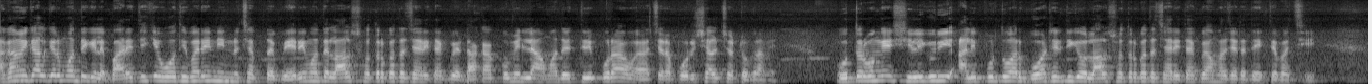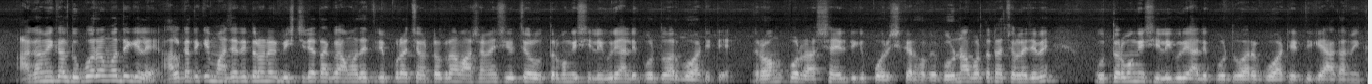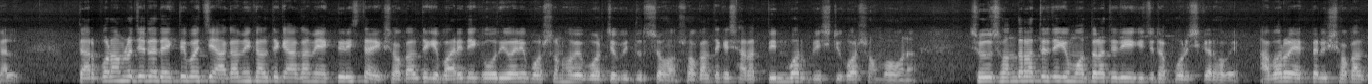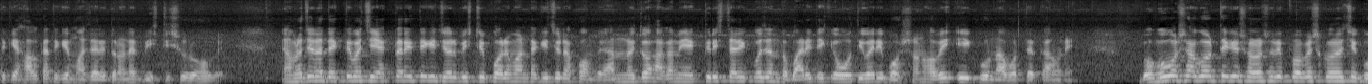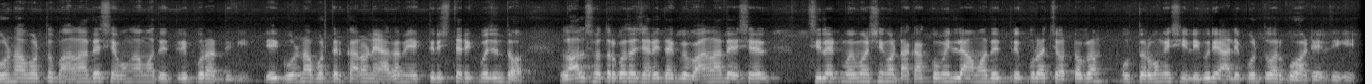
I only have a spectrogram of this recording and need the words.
আগামীকালকের মধ্যে গেলে বাড়ি থেকে অতি ভারী নিম্নচাপ থাকবে। এরই মধ্যে লাল সতর্কতা জারি থাকবে। ঢাকা, কুমিল্লা, আমাদের ত্রিপুরা, এছাড়া বরিশাল, চট্টগ্রামে। উত্তরবঙ্গে শিলিগুড়ি, আলিপুরদুয়ার, গুয়াহাটির দিকেও লাল সতর্কতা জারি থাকবে আমরা যেটা দেখতে পাচ্ছি। আগামীকাল দুপুরের মধ্যে গেলে হালকা থেকে মাঝারি ধরনের বৃষ্টিটা থাকবে আমাদের ত্রিপুরা, চট্টগ্রাম আসামের শিলচর, উত্তরবঙ্গে শিলিগুড়ি, আলিপুরদুয়ার, গুয়াহাটিতে। রংপুর, রাজশাহীর দিকে পরিষ্কার হবে। ঘূর্ণাবর্তটা চলে যাবে। উত্তরবঙ্গে শিলিগুড়ি, আলিপুরদুয়ার, গুয়াহাটির দিকে আগামীকাল। তারপর আমরা যেটা দেখতে পাচ্ছি, আগামীকাল থেকে আগামী একত্রিশ তারিখ সকাল থেকে বাড়ি থেকে অতিবারী বর্ষণ হবে বর্জ্য বিদ্যুৎ সহ। সকাল থেকে সারা তিনবার বৃষ্টি হওয়ার সম্ভাবনা। শুধু সন্ধ্যারাত্রি থেকে মধ্যরাত্রি দিকে কিছুটা পরিষ্কার হবে। আবারও এক তারিখ সকাল থেকে হালকা থেকে মাঝারি ধরনের বৃষ্টি শুরু হবে। আমরা যেটা দেখতে পাচ্ছি, এক তারিখ থেকে জোর বৃষ্টির পরিমাণটা কিছুটা কমবে। আর নয়তো আগামী একত্রিশ তারিখ পর্যন্ত বাড়ি থেকে অতিবারী বর্ষণ হবে এই ঘূর্ণাবর্তের কারণে। বঙ্গোপসাগর থেকে সরাসরি প্রবেশ করেছে ঘূর্ণাবর্ত বাংলাদেশ এবং আমাদের ত্রিপুরার দিকে। এই ঘূর্ণাবর্তের কারণে আগামী একত্রিশ তারিখ পর্যন্ত লাল সতর্কতা জারি থাকবে বাংলাদেশের সিলেট, ময়মনসিংহ, ঢাকা, কুমিল্লা, আমাদের ত্রিপুরা, চট্টগ্রাম উত্তরবঙ্গে শিলিগুড়ি, আলিপুরদুয়ার, গুয়াহাটির দিকে।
